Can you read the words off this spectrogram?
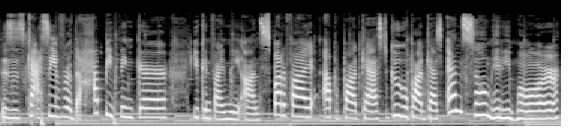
This is Cassie for The Happy Thinker. You can find me on Spotify, Apple Podcast, Google Podcast, and so many more.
